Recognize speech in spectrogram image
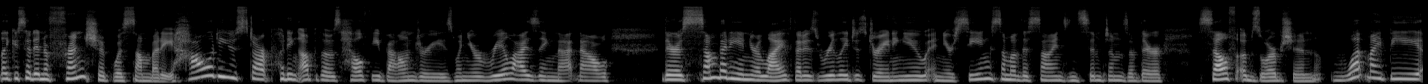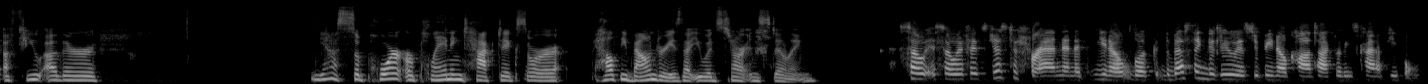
like you said in a friendship with somebody. How do you start putting up those healthy boundaries when you're realizing that now there is somebody in your life that is really just draining you and you're seeing some of the signs and symptoms of their self-absorption? What might be a few other yeah support or planning tactics or healthy boundaries that you would start instilling so so if it's just a friend and it you know look the best thing to do is to be no contact with these kind of people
